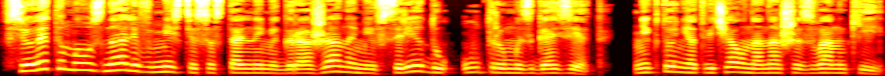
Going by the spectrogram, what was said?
Все это мы узнали вместе с остальными горожанами в среду утром из газет. Никто не отвечал на наши звонки.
